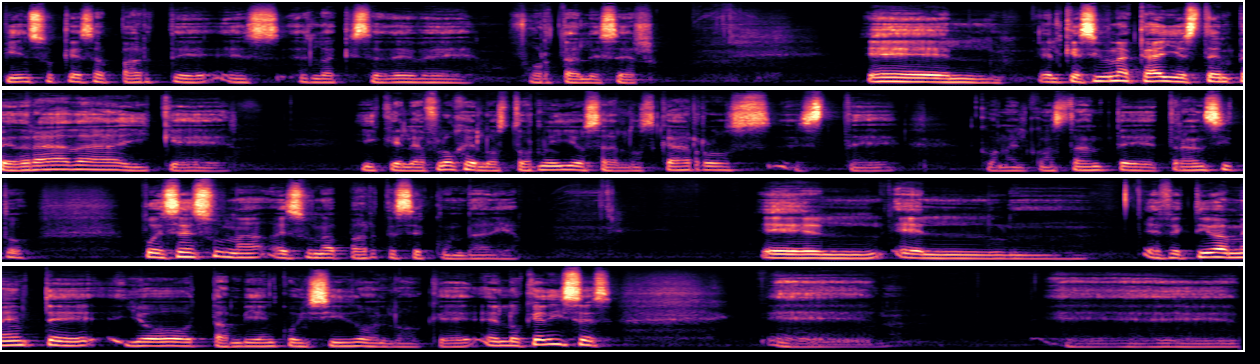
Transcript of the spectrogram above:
pienso que esa parte es, la que se debe fortalecer el, que si una calle está empedrada y que, y que le afloje los tornillos a los carros este, con el constante tránsito, pues es una, es una parte secundaria. El, efectivamente, yo también coincido en lo que, en lo que dices. Eh, eh,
